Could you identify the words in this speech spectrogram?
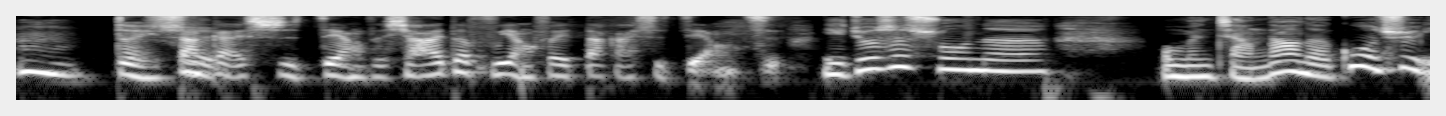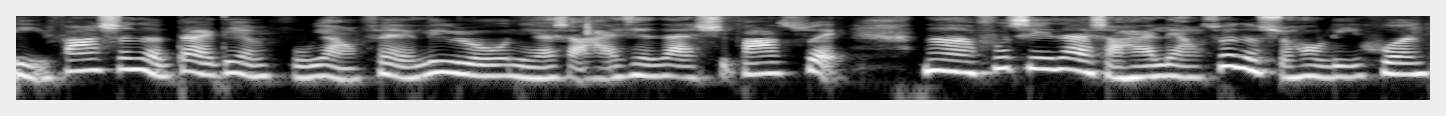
嗯，对，大概是这样子。小孩的抚养费大概是这样子。也就是说呢，我们讲到的过去已发生的带电抚养费，例如你的小孩现在十八岁，那夫妻在小孩两岁的时候离婚，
